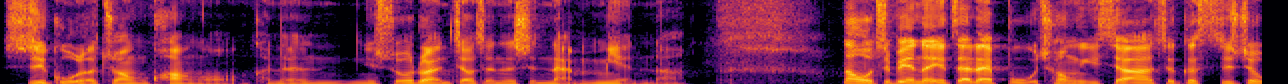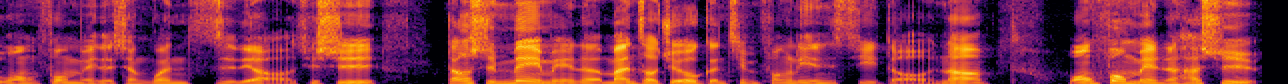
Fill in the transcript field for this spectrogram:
尸骨的状况哦，可能你说软脚真的是难免呐。那我这边呢，也再来补充一下这个死者王凤美的相关资料。其实当时妹妹呢，蛮早就有跟警方联系的。那王凤美呢，她是。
